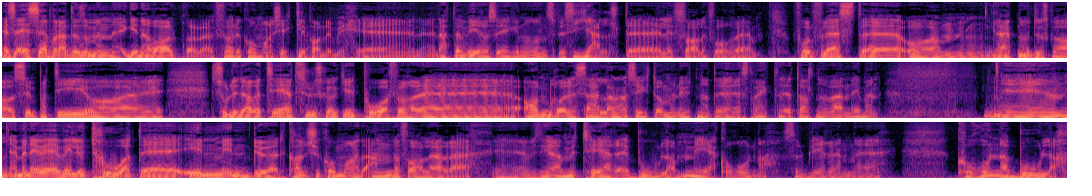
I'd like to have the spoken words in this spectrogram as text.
jeg ser på dette som en generalprøve før det kommer en skikkelig pandemi. Eh, dette viruset er ikke noe sånn spesielt eh, livsfarlig for eh, folk flest. Og mm, greit nok, du skal ha sympati og solidaritet, så du skal ikke påføre det andre og det selv denne sykdommen uten at det er strengt talt nødvendig. men Eh, men jeg, jeg, vil jo tro at eh, innen min død kanskje kommer et enda farligere eh, Hvis jeg muterer ebola med korona, så det blir en eh, koronabola.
